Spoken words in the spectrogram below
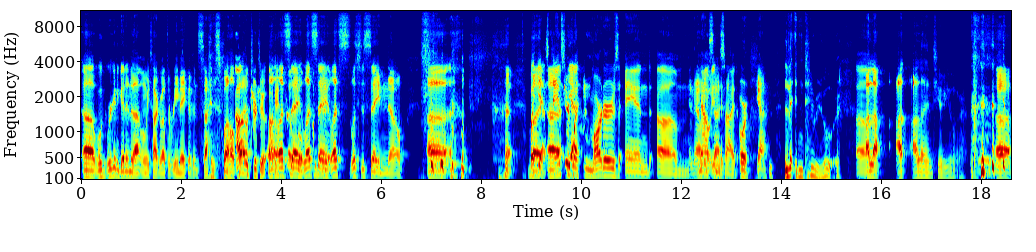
Uh, we're, we're gonna get into that when we talk about the remake of Inside as well. oh, But true, true. uh, Okay, let's so say let's say let's let's just say no. Uh, But, but, yes, to uh, answer your yeah. question, Martyrs and um And now, now inside. Inside. or yeah, L'Interieur. a Um, la a, a la interior. uh,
